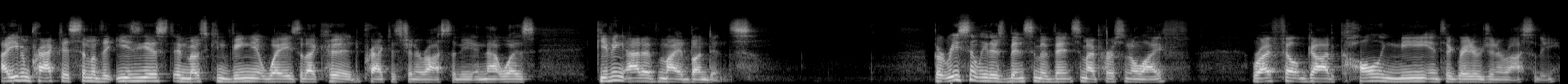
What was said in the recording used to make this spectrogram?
I even practiced some of the easiest and most convenient ways that I could practice generosity, and that was giving out of my abundance. But recently, there's been some events in my personal life where I felt God calling me into greater generosity.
